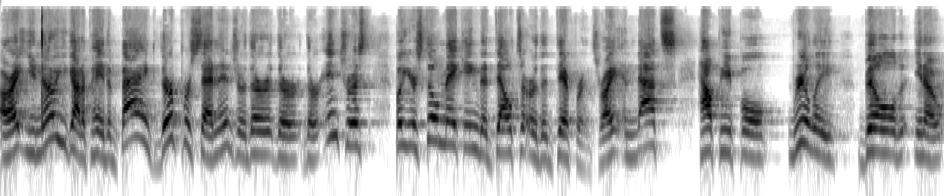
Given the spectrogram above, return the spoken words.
All right, you know you got to pay the bank their percentage or their, their, their interest, but you're still making the delta or the difference, right? And that's how people really build, you know,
